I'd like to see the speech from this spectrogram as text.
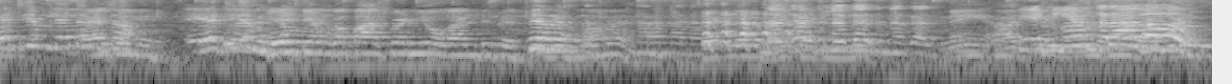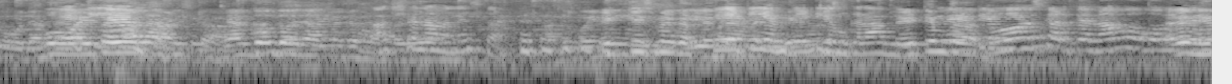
एटीएम ले ले बेटा। एटीएम। एटीएम का पासवर्ड नहीं होगा आंटी फिर फिर- नगद नगद नगद। नहीं पेटीएम करा लो। वो वाईफाई वाला सिस्टम यार दो दो में कर अक्षय नाम है ना इसका। इक्कीस में कर लेते हैं। पेटीएम पेटीएम करा लो। पेटीएम करा दो यूज़ करते हैं ना वो वो अरे नहीं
